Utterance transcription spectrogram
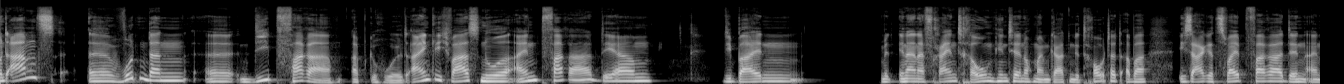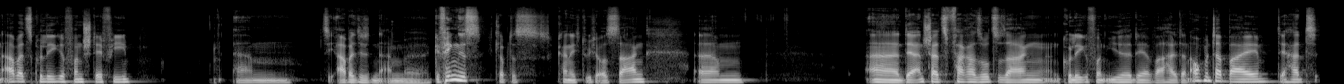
Und abends äh, wurden dann äh, die Pfarrer abgeholt. Eigentlich war es nur ein Pfarrer, der die beiden mit in einer freien Trauung hinterher noch mal im Garten getraut hat. Aber ich sage zwei Pfarrer, denn ein Arbeitskollege von Steffi, ähm, sie arbeitet in einem äh, Gefängnis. Ich glaube, das kann ich durchaus sagen. Ähm, äh, der Anstaltspfarrer sozusagen, ein Kollege von ihr, der war halt dann auch mit dabei. Der hat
